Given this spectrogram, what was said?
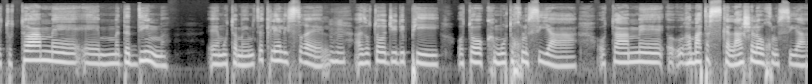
את אותם אה, אה, מדדים אה, מותאמים. זה כלי על ישראל. מהמם. אז אותו GDP, אותו כמות אוכלוסייה, אותם אה, רמת השכלה של האוכלוסייה.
